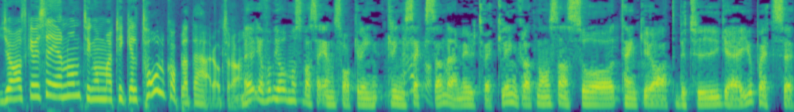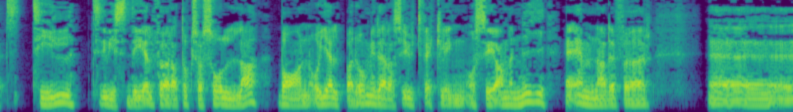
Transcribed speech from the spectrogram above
Ja, ska vi säga någonting om artikel 12 kopplat till det här också då? Eh, jag, får, jag måste bara säga en sak kring, kring sexan där med utveckling. För att någonstans så tänker jag att betyg är ju på ett sätt till, till viss del för att också sålla barn och hjälpa dem i deras utveckling och se, ja men ni är ämnade för eh,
